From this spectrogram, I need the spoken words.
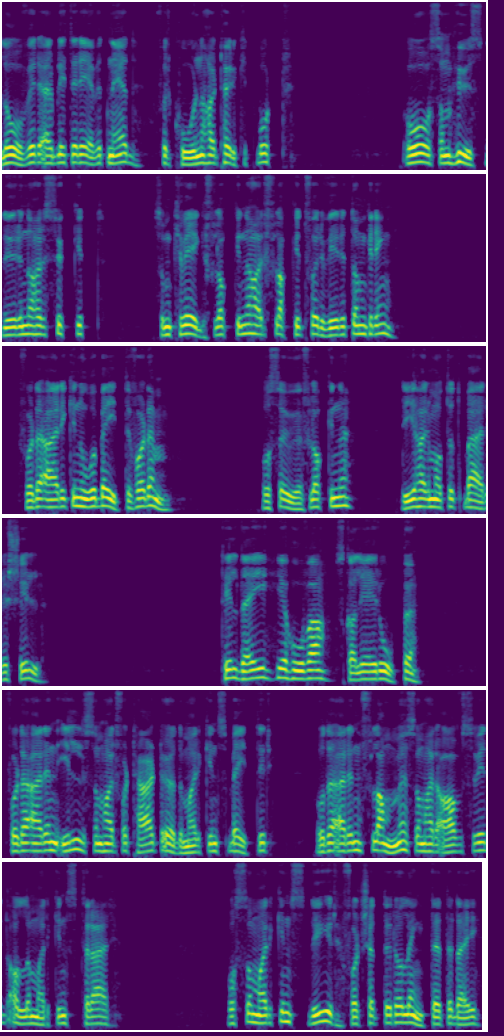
Lover er blitt revet ned, for kornet har tørket bort. Og som husdyrene har sukket, som kvegflokkene har flakket forvirret omkring. For det er ikke noe beite for dem. Og saueflokkene, de har måttet bære skyld. Til deg, Jehova, skal jeg rope, for det er en ild som har fortært ødemarkens beiter, og det er en flamme som har avsvidd alle markens trær. Også markens dyr fortsetter å lengte etter deg,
